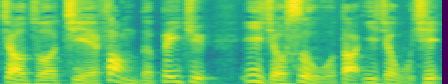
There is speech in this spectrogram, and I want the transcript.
叫做《解放的悲剧》，一九四五到一九五七。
